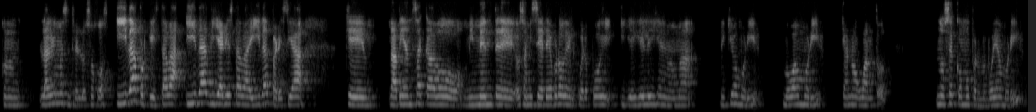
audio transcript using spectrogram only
con lágrimas entre los ojos, ida, porque estaba ida, diario estaba ida, parecía que habían sacado mi mente, o sea, mi cerebro del cuerpo, y, y llegué y le dije a mi mamá, me quiero morir, me voy a morir, ya no aguanto, no sé cómo, pero me voy a morir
